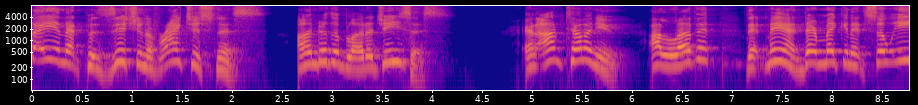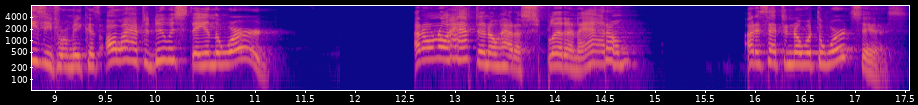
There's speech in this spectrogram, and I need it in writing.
stay in that position of righteousness under the blood of Jesus. And I'm telling you, I love it that, man, they're making it so easy for me because all I have to do is stay in the Word. I don't know, have to know how to split an atom. I just have to know what the Word says.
